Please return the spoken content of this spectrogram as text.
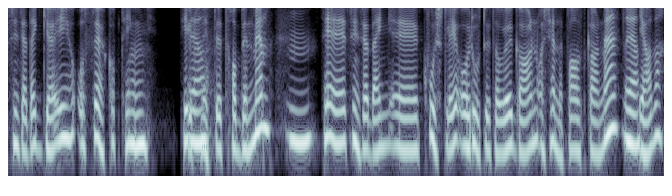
Syns jeg det er gøy å søke opp ting tilknyttet hobbyen min. Mm. Så syns jeg det er eh, koselig å rote utover garn og kjenne på alt garnet. Ja. Ja da,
